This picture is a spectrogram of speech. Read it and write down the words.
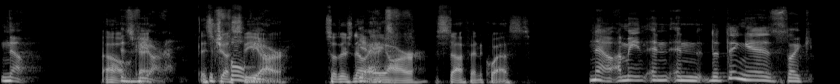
No, oh, it's okay. VR. It's, it's just VR. VR. So there's no yeah, AR stuff in Quest. No, I mean, and and the thing is, like,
